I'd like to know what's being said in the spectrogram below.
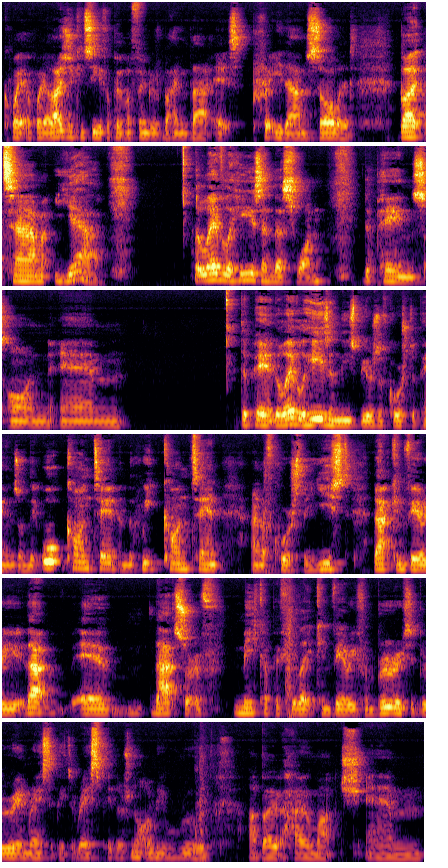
quite a while. As you can see, if I put my fingers behind that, it's pretty damn solid. But um, yeah, the level of haze in this one depends on um, depend the level of haze in these beers of course depends on the oak content and the wheat content and of course the yeast that can vary that uh, that sort of makeup if you like can vary from brewery to brewery and recipe to recipe there's not a real rule about how much um,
